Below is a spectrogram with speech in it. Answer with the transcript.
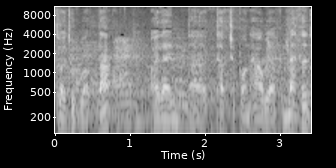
So I talk about that. I then uh, touch upon how we have method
